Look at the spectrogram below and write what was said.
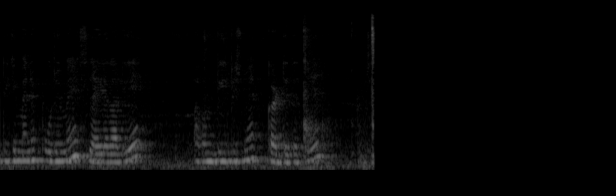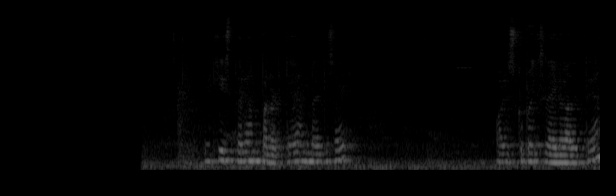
देखिए, मैंने पूरे में सिलाई लगा ली है। अब हम बीच बीच में कट दे देते हैं। देखिए इस तरह हम पलटते हैं अंदर की साइड और इसके ऊपर एक सिलाई लगा देते हैं।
